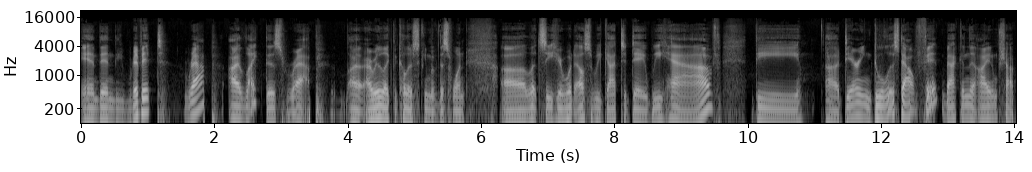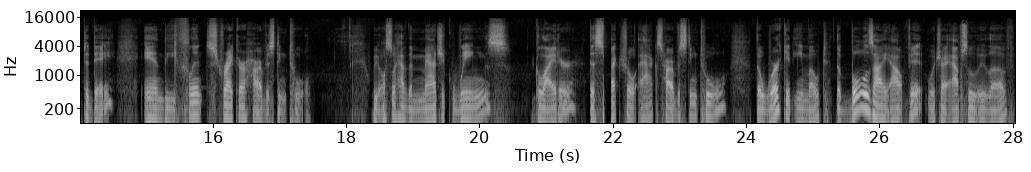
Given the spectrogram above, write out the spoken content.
and then the rivet wrap. I like this wrap. I, I, really like the color scheme of this one. Uh, let's see here. What else we got today? We have the uh, Daring Duelist outfit back in the item shop today, and the Flint Striker harvesting tool. We also have the Magic Wings glider, the Spectral Axe harvesting tool, the Work It emote, the Bullseye outfit, which I absolutely love,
